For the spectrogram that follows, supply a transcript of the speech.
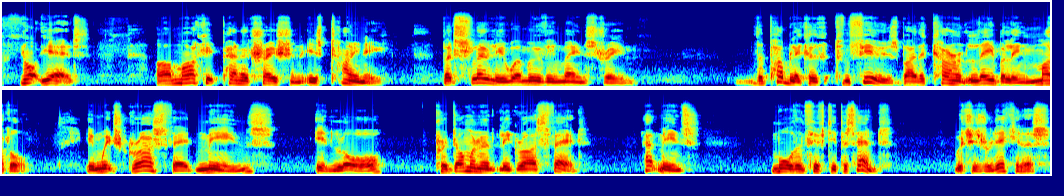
not yet. Our market penetration is tiny but slowly we're moving mainstream. The public are confused by the current labelling muddle, in which grass fed means, in law, predominantly grass fed. That means more than 50%, which is ridiculous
